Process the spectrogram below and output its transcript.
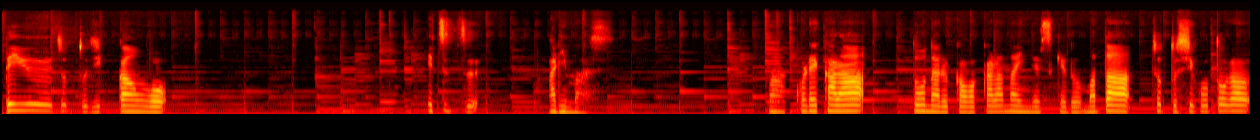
ていうちょっと実感を得つつあります。まあこれからどうなるかわからないんですけど、またちょっと仕事が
